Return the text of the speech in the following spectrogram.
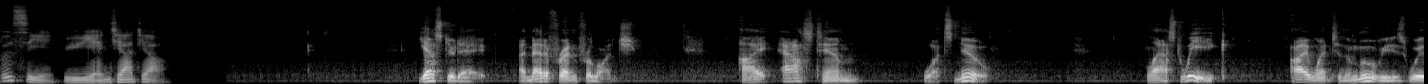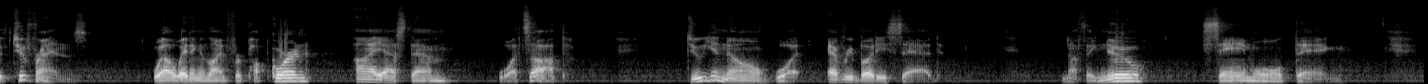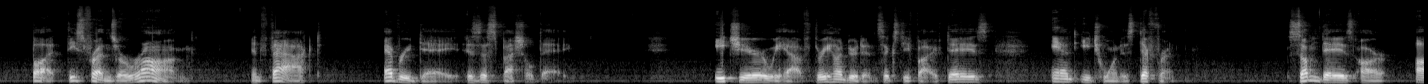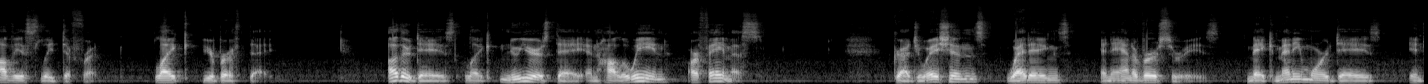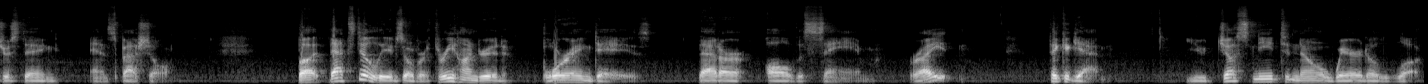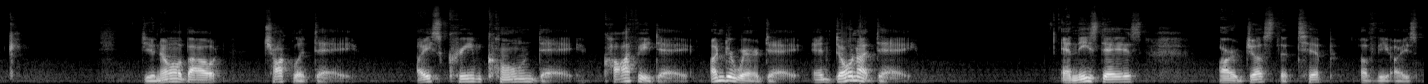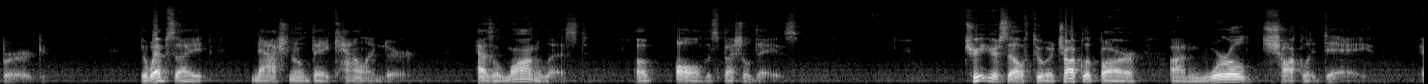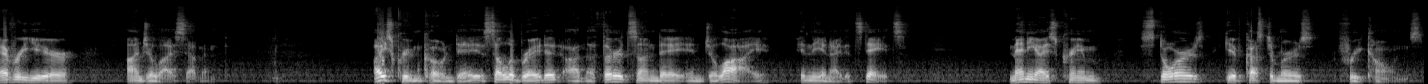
Lucy 语言家教。 Yesterday, I met a friend for lunch. I asked him, What's new? Last week, I went to the movies with two friends. While waiting in line for popcorn, I asked them, What's up? Do you know what everybody said? Nothing new, same old thing. But these friends are wrong. In fact, every day is a special day. Each year we have 365 days, and each one is different. Some days are obviously different, like your birthday. Other days, like New Year's Day and Halloween, are famous. Graduations, weddings, and anniversaries make many more days interesting and special. But that still leaves over 300 boring days that are all the same, right? Think again. You just need to know where to look. Do you know about Chocolate Day, Ice Cream Cone Day, Coffee Day, Underwear Day, and Donut Day? And these days are just the tip of the iceberg. The website, National Day Calendar, has a long list of all the special days. Treat yourself to a chocolate bar on World Chocolate Day every year on July 7th. Ice Cream Cone Day is celebrated on the third Sunday in July in the United States. Many ice cream stores give customers free cones.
